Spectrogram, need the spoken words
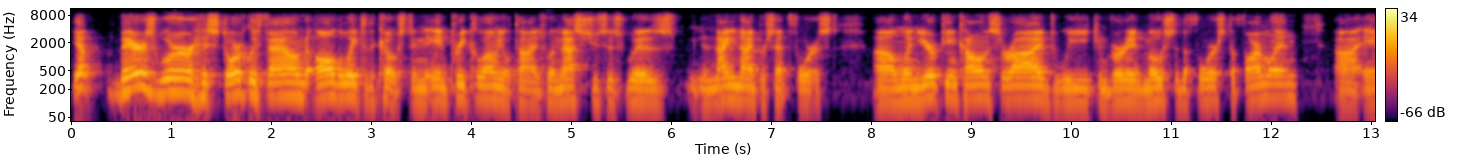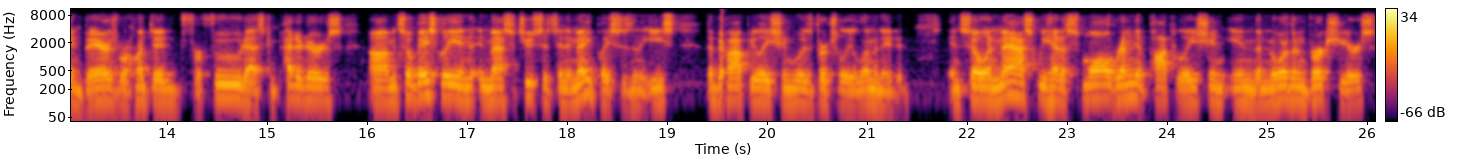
Yep. Bears were historically found all the way to the coast in, in pre colonial times when Massachusetts was 99% forest. Uh, when European colonists arrived, we converted most of the forest to farmland, uh, and bears were hunted for food as competitors. Um, and so, basically, in, in Massachusetts and in many places in the East, the bear population was virtually eliminated. And so, in Mass, we had a small remnant population in the northern Berkshires.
